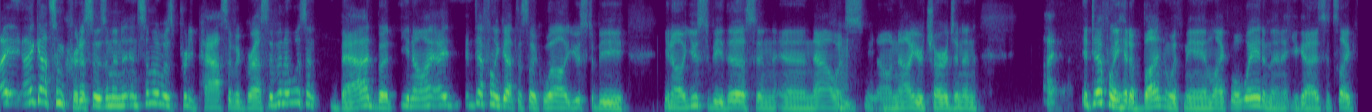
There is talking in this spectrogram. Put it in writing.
I, I got some criticism, and, and some of it was pretty passive aggressive, and it wasn't bad, but you know, I, I definitely got this like, well, it used to be, you know, it used to be this, and and now hmm. it's, hmm. you know, now you're charging, and I it definitely hit a button with me. I'm like, well, wait a minute, you guys, it's like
